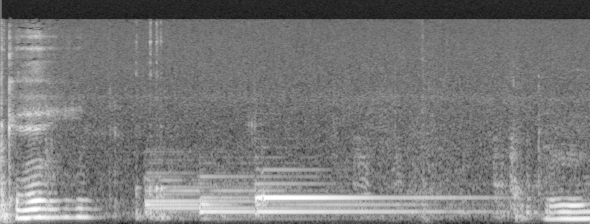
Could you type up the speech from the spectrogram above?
again, a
